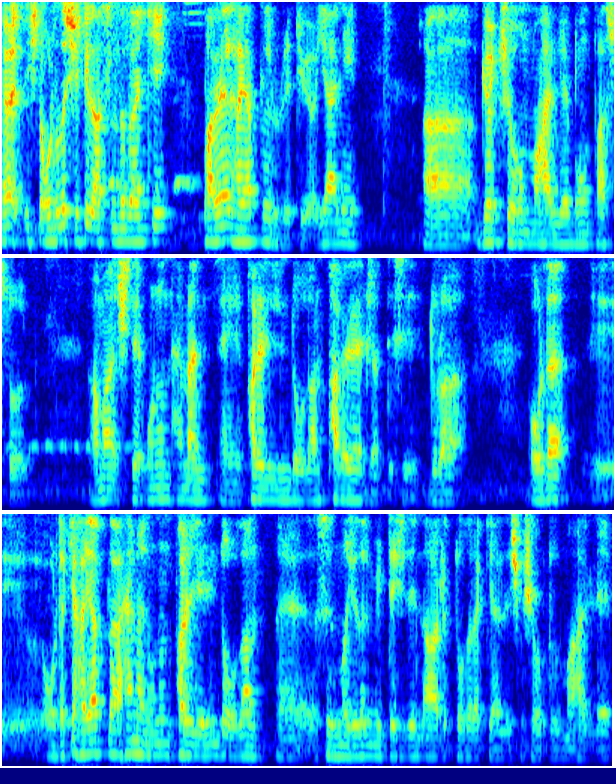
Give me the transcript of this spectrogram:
Evet işte orada da şehir aslında belki paralel hayatlar üretiyor. Yani göç yoğun mahalle Bon Pastor ama işte onun hemen e, paralelinde olan paralel caddesi durağı. Orada e, oradaki hayatla hemen onun paralelinde olan e, sığınmacıların, mültecilerin ağırlıklı olarak yerleşmiş olduğu mahalle.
